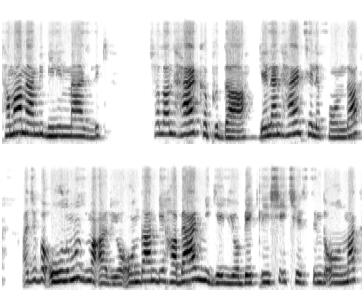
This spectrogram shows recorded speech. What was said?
tamamen bir bilinmezlik. Çalan her kapıda, gelen her telefonda acaba oğlumuz mu arıyor? Ondan bir haber mi geliyor? Bekleyişi içerisinde olmak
